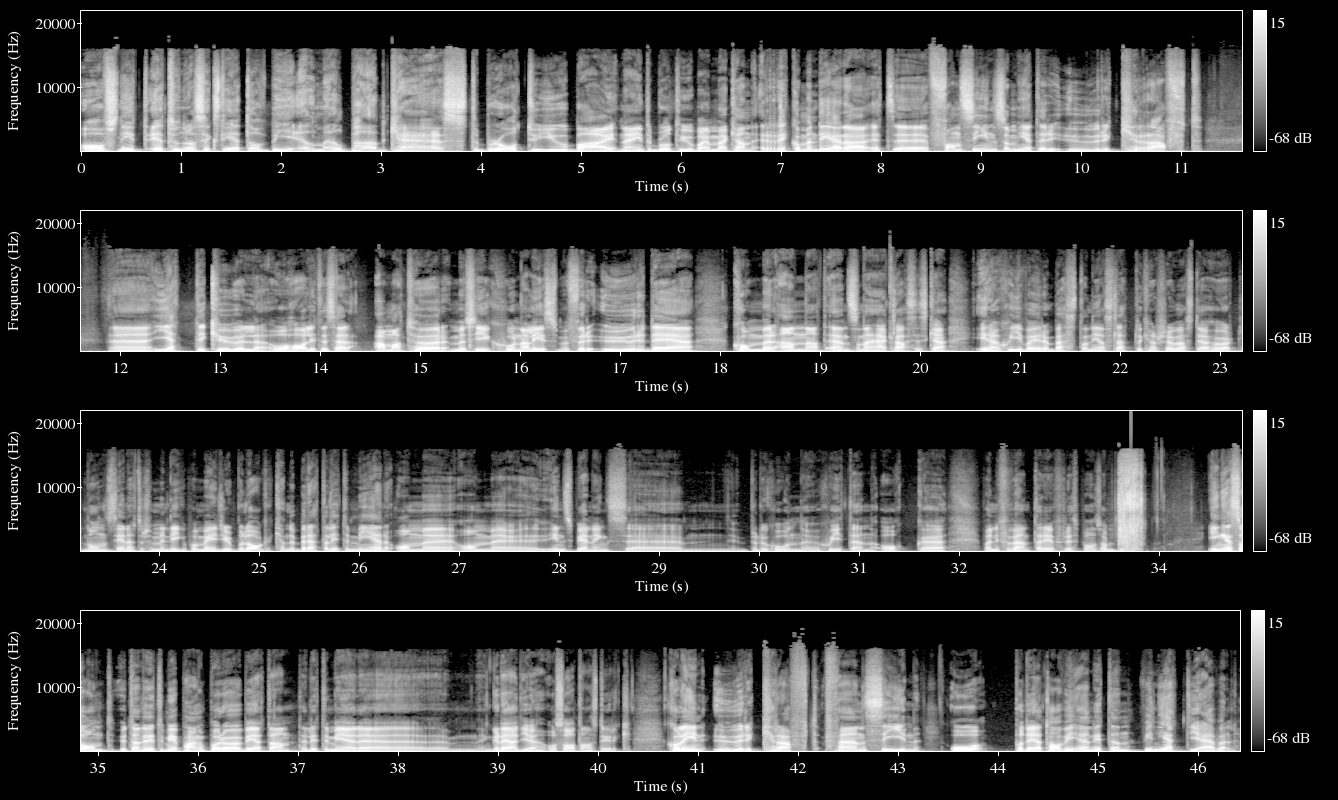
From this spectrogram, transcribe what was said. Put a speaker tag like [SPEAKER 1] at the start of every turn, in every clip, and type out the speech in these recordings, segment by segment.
[SPEAKER 1] Avsnitt 161 av BL Metal Podcast. Brought to you by, nej inte brought to you by, men jag kan rekommendera ett eh, fanzine som heter Urkraft. Eh, jättekul att ha lite så här amatörmusikjournalism, för ur det kommer annat än såna här klassiska “Eran skiva är det bästa ni har släppt och kanske det bästa jag har hört någonsin eftersom den ligger på majorbolag”. Kan du berätta lite mer om, eh, om inspelningsproduktion, eh, eh skiten och eh, vad ni förväntar er för respons? Inget sånt, utan det är lite mer pang på rödbetan. Det är lite mer eh, glädje och satanstyrk. Kolla in Urkraft Fanzine och på det tar vi en liten vignettjävel.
